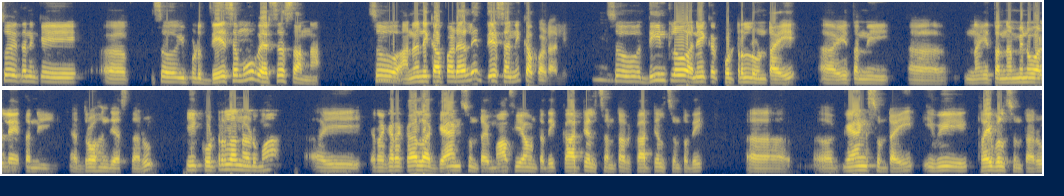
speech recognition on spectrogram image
సో ఇతనికి సో ఇప్పుడు దేశము వెర్సెస్ అన్న. సో Hmm. అన్నని కాపాడాలి దేశాన్ని కాపాడాలి. సో దీంట్లో అనేక కుట్రలు ఉంటాయి. ఇతన్ని ఇతను నమ్మిన వాళ్ళే ఇతన్ని ద్రోహం చేస్తారు. ఈ కుట్రల నడుమ ఈ రకరకాల గ్యాంగ్స్ ఉంటాయి. మాఫియా ఉంటుంది కార్టెల్స్ అంటారు. కార్టెల్స్ ఉంటుంది గ్యాంగ్స్ ఉంటాయి. ఇవి ట్రైబల్స్ ఉంటారు.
